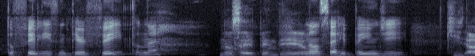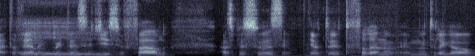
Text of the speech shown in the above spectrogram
Estou feliz em ter feito, né? Não se arrependeu. Não se arrependi. Que, ah, tá vendo a E- importância disso? Eu falo, as pessoas, eu tô, eu tô falando, é muito legal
